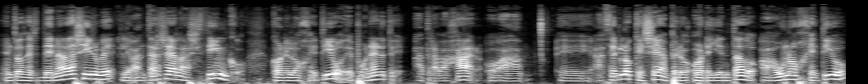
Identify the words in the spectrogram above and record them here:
Entonces, de nada sirve levantarse a las 5 con el objetivo de ponerte a trabajar o a eh, hacer lo que sea, pero orientado a un objetivo.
